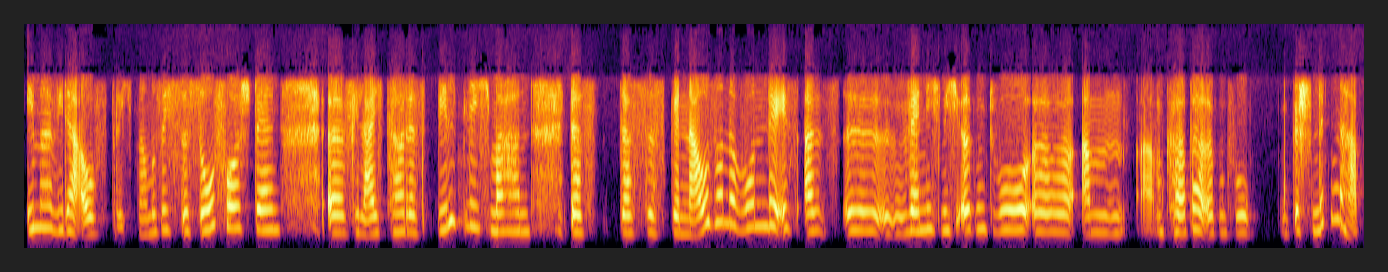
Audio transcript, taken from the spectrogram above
immer wieder aufbricht. Man muss sich das so vorstellen, äh, vielleicht kann man das bildlich machen, dass dass es genauso eine Wunde ist, als äh, wenn ich mich irgendwo äh, am, am Körper irgendwo geschnitten habe.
